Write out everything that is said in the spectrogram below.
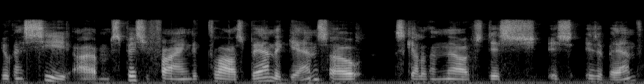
you can see I'm specifying the class band again. So skeleton knows this is, is a band.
